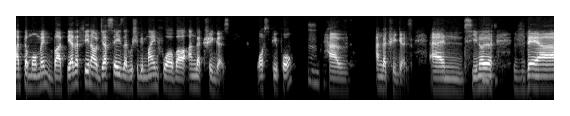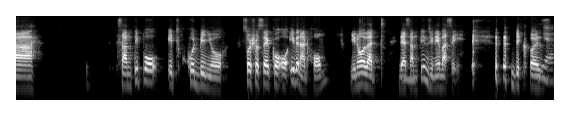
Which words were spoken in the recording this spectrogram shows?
at the moment. But the other thing I would just say is that we should be mindful of our anger triggers. Most people mm. have anger triggers. And, you know, mm. there are some people, it could be in your social circle or even at home, you know that there are mm. some things you never say because yeah.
